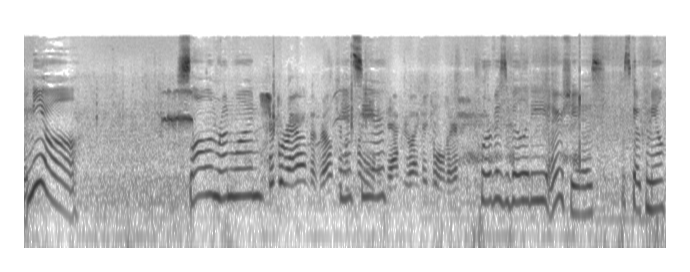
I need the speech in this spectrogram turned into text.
Camille! Slalom, run one, Super round, but relatively Can't see her. exactly like I told her. poor visibility. There she is. Let's go, Camille.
